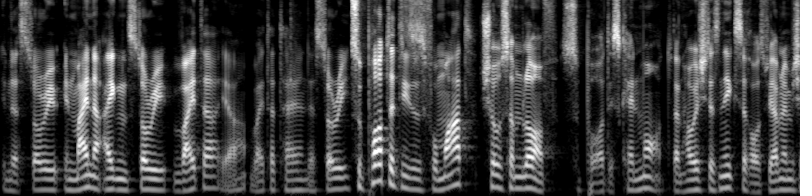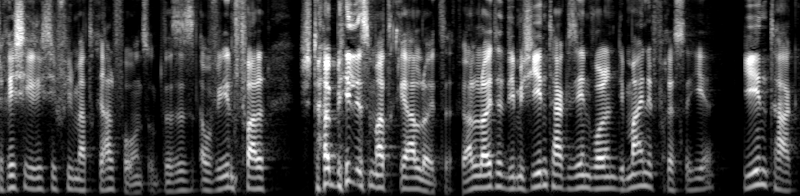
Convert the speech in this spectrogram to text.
in der Story, in meiner eigenen Story weiter, ja, weiter teilen der Story. Supportet dieses Format, show some love. Support ist kein Mord. Dann haue ich das nächste raus. Wir haben nämlich richtig, richtig viel Material vor uns und das ist auf jeden Fall stabiles Material, Leute. Für alle Leute, die mich jeden Tag sehen wollen, die meine Fresse hier jeden Tag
